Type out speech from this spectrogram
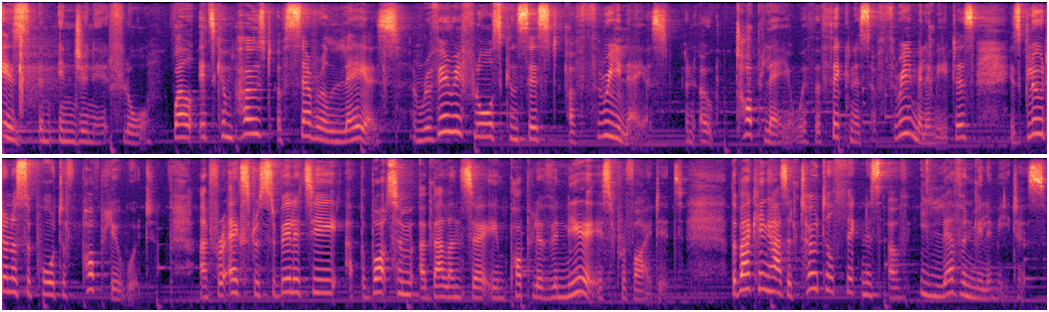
is an engineered floor? Well, it's composed of several layers, and Reviri floors consist of three layers. An oak top layer with a thickness of 3 mm is glued on a support of poplar wood. And for extra stability, at the bottom a balancer in poplar veneer is provided. The backing has a total thickness of 11 mm.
